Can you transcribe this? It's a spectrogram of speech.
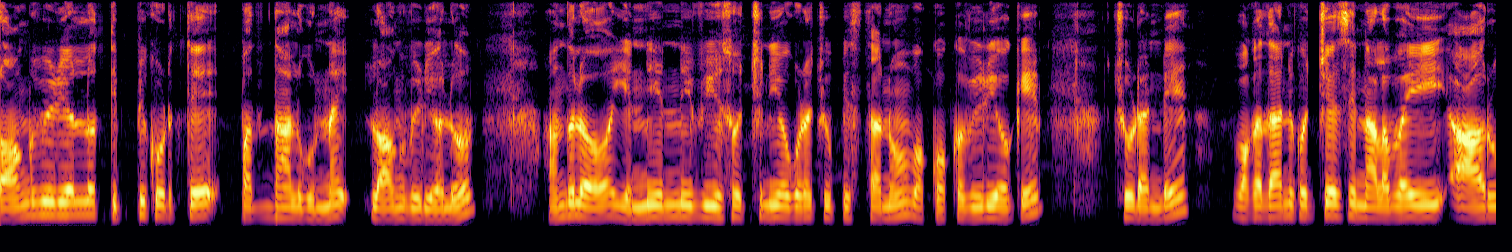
లాంగ్ వీడియోల్లో తిప్పి కొడితే పద్నాలుగు ఉన్నాయి లాంగ్ వీడియోలు. అందులో ఎన్ని ఎన్ని వ్యూస్ వచ్చినాయో కూడా చూపిస్తాను ఒక్కొక్క వీడియోకి. చూడండి. ఒకదానికి వచ్చేసి నలభై ఆరు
